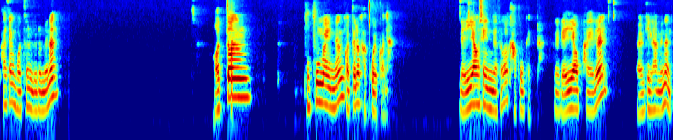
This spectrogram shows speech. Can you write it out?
파생 버튼을 누르면은 어떤 부품에 있는 것들을 갖고 올 거냐. 레이아웃에 있는 녀석을 갖고 오겠다. 레이아웃 파일을 열기를 하면은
